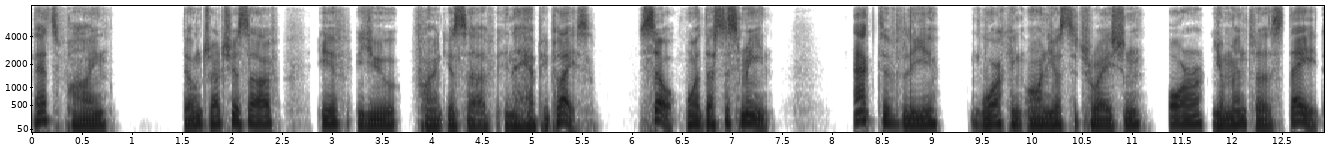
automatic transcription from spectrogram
that's fine. Don't judge yourself if you find yourself in a happy place. So, what does this mean? Actively working on your situation or your mental state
